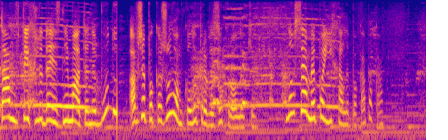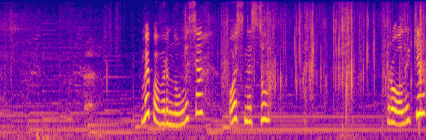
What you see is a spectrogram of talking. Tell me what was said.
Там в тих людей знімати не буду, а вже покажу вам, коли привезу кроликів. Ну все, ми поїхали. Пока-пока. Ми повернулися. Ось несу кроликів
